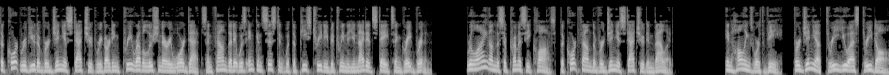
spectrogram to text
The court reviewed a Virginia statute regarding pre-Revolutionary War debts and found that it was inconsistent with the peace treaty between the United States and Great Britain. Relying on the Supremacy Clause, the court found the Virginia statute invalid. In Hollingsworth v. Virginia, 3 U.S. 3 Dall,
